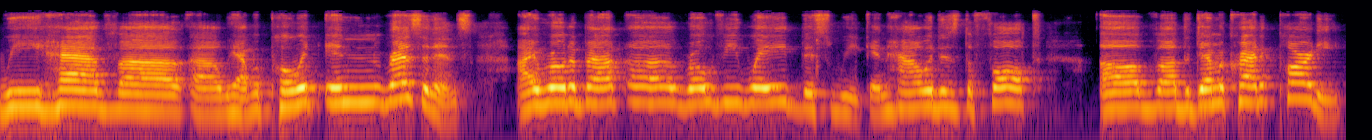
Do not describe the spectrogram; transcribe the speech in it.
we have uh, uh, we have a poet in residence. I wrote about Roe v. Wade this week and how it is the fault of the Democratic Party,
